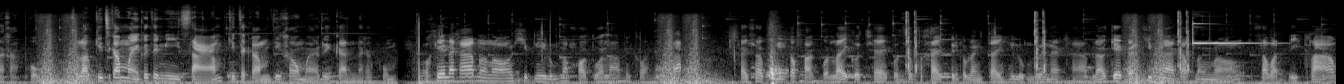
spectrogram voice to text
นะครับผมสำหรับกิจกรรมใหม่ก็จะมี 3 กิจกรรมที่เข้ามาด้วยกันนะครับผมโอเคนะครับน้องๆคลิปนี้ลุงต้องขอตัวลาไปก่อนนะครับใครชอบคลิปนี้ก็ฝากกดไลค์กดแชร์กดซับสไครป์เป็นกำลังใจให้ลุงด้วยนะครับแล้วเจอกันคลิปหน้าครับน้องๆสวัสดีครับ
